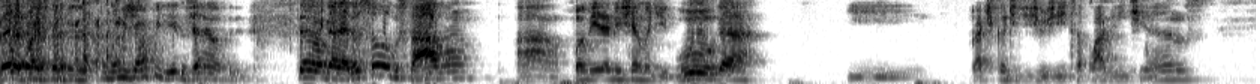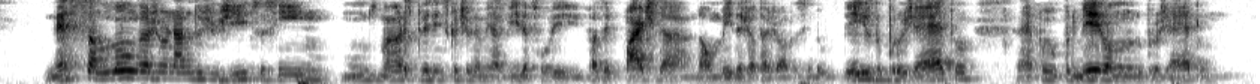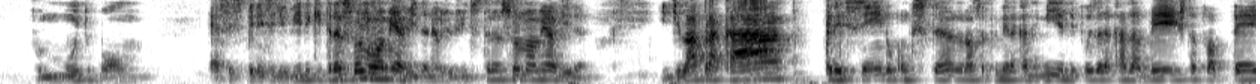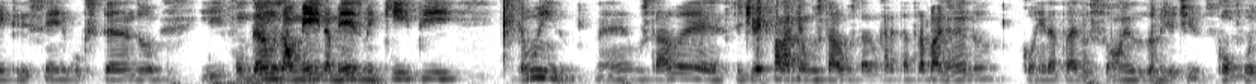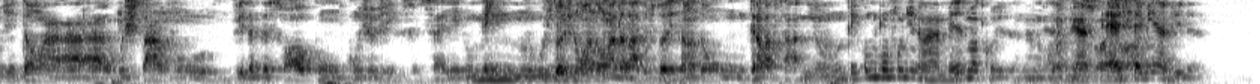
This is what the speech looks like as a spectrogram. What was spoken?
não pode ter apelido. O nome já é um apelido. Já é um apelido. Então, galera, eu sou o Gustavo, a família me chama de Guga e praticante de jiu-jitsu há quase 20 anos. Nessa longa jornada do jiu-jitsu, assim, um dos maiores presentes que eu tive na minha vida foi fazer parte da, da Almeida JJ, assim, do, desde o projeto, né? Foi o primeiro aluno do projeto, foi muito bom essa experiência de vida que transformou a minha vida, né? O jiu-jitsu transformou a minha vida. E de lá pra cá, crescendo, conquistando nossa primeira academia, depois a da Casa Verde, Tatuapé, e crescendo, conquistando. E fundamos a Almeida, a mesma equipe. Estamos indo. Né? O Gustavo é. Se tiver que falar quem é o Gustavo, o Gustavo é um cara que está trabalhando, correndo atrás dos sonhos, dos objetivos. Confunde então a, a, Gustavo vida pessoal com, com jiu-jitsu. Isso aí não tem. Hum. Os dois não andam lado a lado, os dois andam entrelaçados. Não, não tem como confundir, não. É a mesma coisa. A mesma coisa. Minha, essa só. é a minha vida.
